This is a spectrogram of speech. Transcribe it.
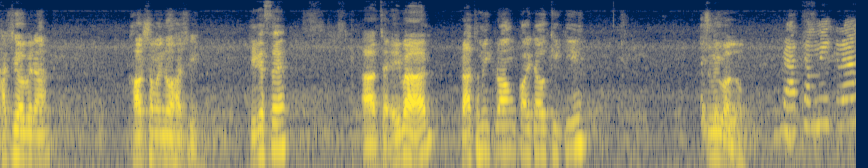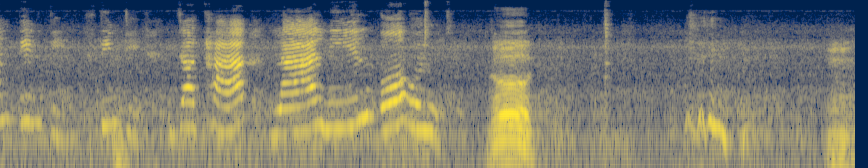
হাসি হবে না? খাওয়ার সময় নো হাসি। ঠিক আছে? আচ্ছা এবার প্রাথমিক রং কয়টা ও কি কি? তুমি বলো। প্রাথমিক রং তিনটি। তিনটি। যথা লাল নীল গুড হুম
